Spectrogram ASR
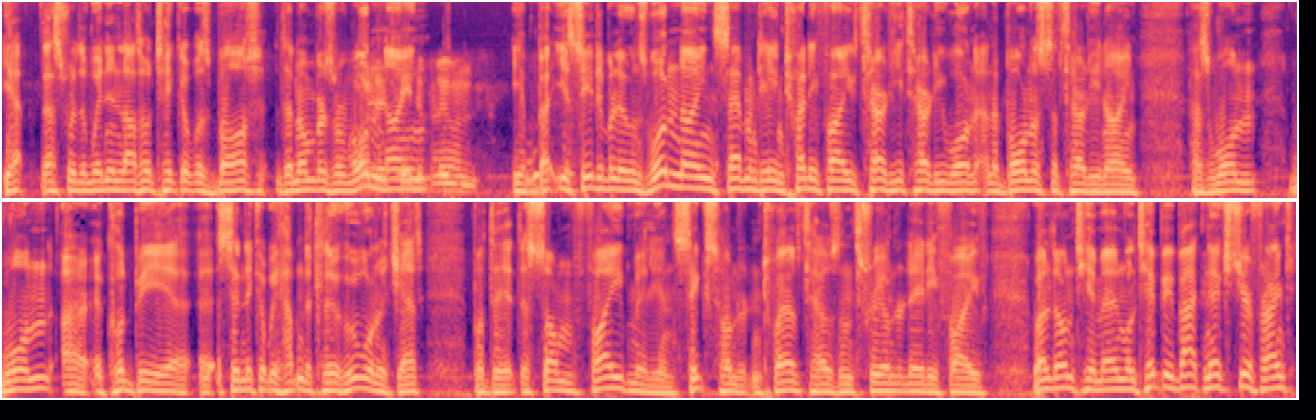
Yep, that's where the winning lotto ticket was bought. The numbers were Oh, 1 they see the 9. balloons. You, bet you see the balloons 1 9, 17, 25, 30, 31, and a bonus of 39 has won one. Uh, it could be a, a syndicate. We haven't a clue who won it yet, but the, the sum 5,612,385. Well done to you, men. We'll tip you back next year, Frank.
